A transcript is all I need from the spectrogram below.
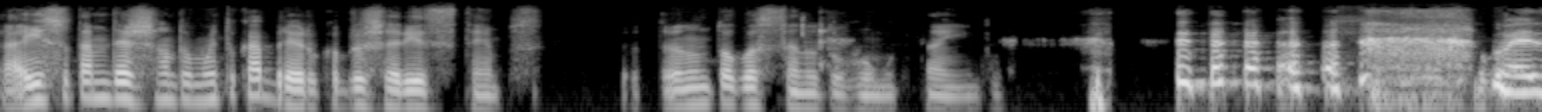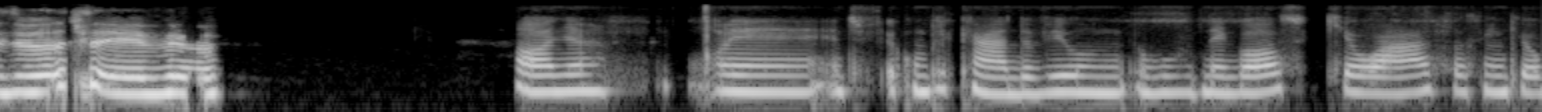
Aí isso tá me deixando muito cabreiro com a bruxaria esses tempos. Eu não tô gostando do rumo que tá indo. Mas você, Bru? Olha, é, é é complicado, viu? O negócio que eu acho, assim, que eu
